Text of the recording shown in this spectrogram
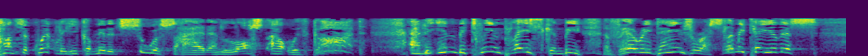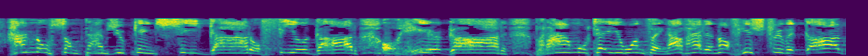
Consequently, he committed suicide and lost out with God. And the in between place can be very dangerous. Let me tell you this. I know sometimes you can't see God or feel God or hear God, but I'm going to tell you one thing. I've had enough history with God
